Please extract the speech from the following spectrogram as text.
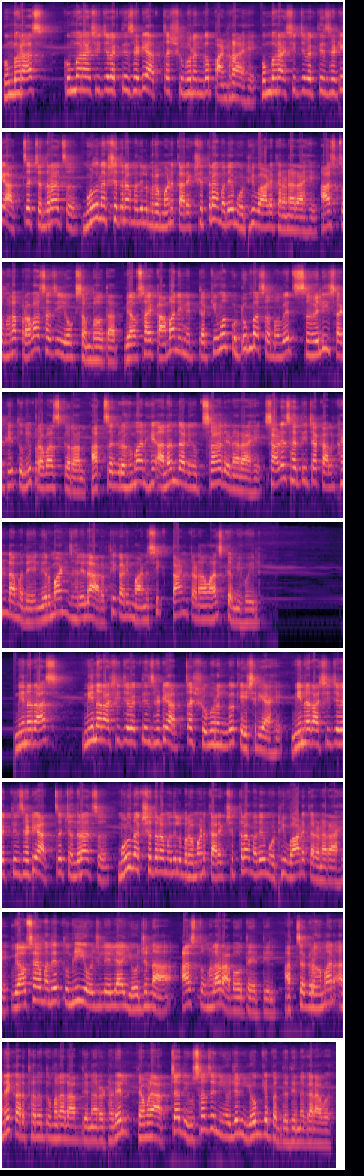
कुंभरास कुंभ राशीच्या व्यक्तींसाठी आजचा शुभ रंग पांढरा आहे. कुंभ राशीच्या व्यक्तींसाठी आजचं चंद्राचं मूळ नक्षत्रामधील भ्रमण कार्यक्षेत्रामध्ये मोठी वाढ करणार आहे. आज तुम्हाला प्रवासाचे योग संभवतात. व्यवसाय कामानिमित्त किंवा कुटुंबासमवेत सहलीसाठी तुम्ही प्रवास कराल. आजचं ग्रहमान हे आनंद आणि उत्साह देणार आहे. साडेसातीच्या कालखंडामध्ये निर्माण झालेला आर्थिक आणि मानसिक ताणतणाव आज कमी होईल. मीनरास मीन राशीच्या व्यक्तींसाठी आजचा शुभ रंग केशरी आहे. मीन राशीच्या व्यक्तींसाठी आजचं चंद्राचं मूळ नक्षत्रामधील भ्रमण कार्यक्षेत्रामध्ये मोठी वाढ करणार आहे. व्यवसायामध्ये तुम्ही योजलेल्या योजना आज तुम्हाला राबवता येतील. आजचं ग्रहमान अनेक अर्थानं तुम्हाला लाभ देणारं ठरेल. त्यामुळे आजच्या दिवसाचं नियोजन योग्य पद्धतीनं करावं.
